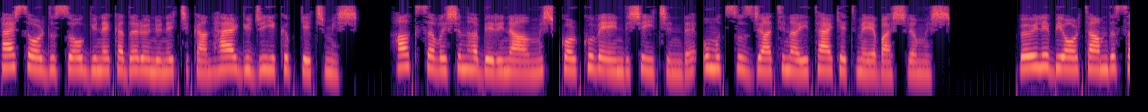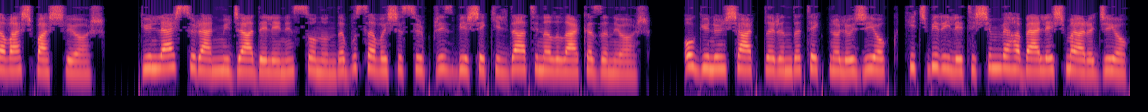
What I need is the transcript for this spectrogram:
Pers ordusu o güne kadar önüne çıkan her gücü yıkıp geçmiş. Halk savaşın haberini almış, korku ve endişe içinde, umutsuzca Atina'yı terk etmeye başlamış. Böyle bir ortamda savaş başlıyor. Günler süren mücadelenin sonunda bu savaşı sürpriz bir şekilde Atinalılar kazanıyor. O günün şartlarında teknoloji yok, hiçbir iletişim ve haberleşme aracı yok.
